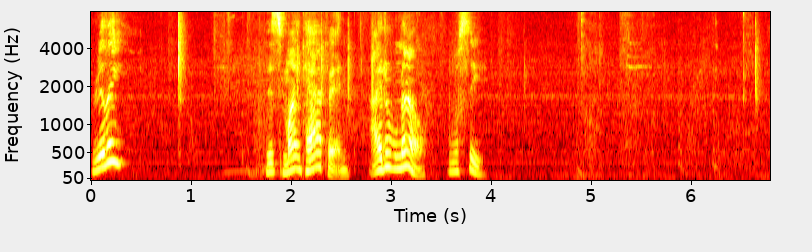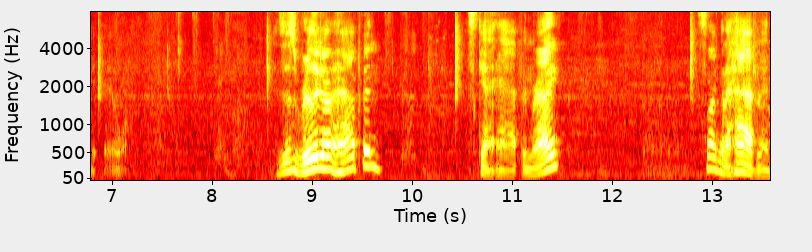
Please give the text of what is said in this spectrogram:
Really? This might happen. I don't know. We'll see. Is this really gonna happen? It's gonna happen, right? It's not gonna happen.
